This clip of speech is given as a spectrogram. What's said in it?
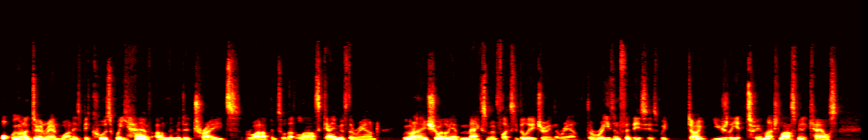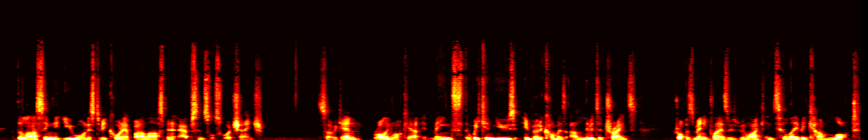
what we want to do in round one is because we have unlimited trades right up until that last game of the round, we want to ensure that we have maximum flexibility during the round. The reason for this is we don't usually get too much last minute chaos, but the last thing that you want is to be caught out by a last minute absence or squad change. So, again, rolling lockout, it means that we can use inverted commas unlimited trades, drop as many players as we like until they become locked.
